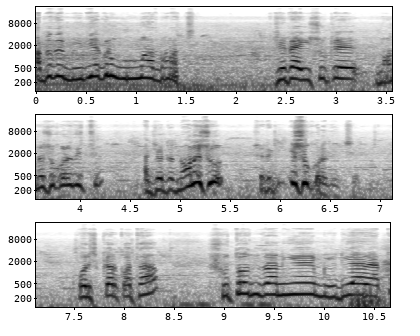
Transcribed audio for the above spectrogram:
আপনাদের মিডিয়াগুলো উন্মাদ বানাচ্ছে। যেটা ইস্যুকে নন ইস্যু করে দিচ্ছে, আর যেটা নন ইস্যু সেটাকে ইস্যু করে দিচ্ছে। পরিষ্কার কথা সুতন্দ্রা নিয়ে মিডিয়ার এত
